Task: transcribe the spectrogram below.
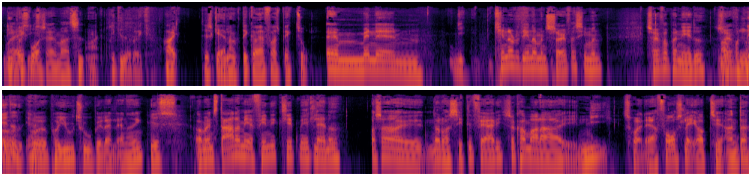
hvor Lige jeg ikke præcis. bruger særlig meget tid. Nej, det gider du ikke. Nej. Det skal jeg nok. Det gør jeg for os begge to. Øhm, men øhm, kender du det, når man surfer, Simon? Surfer på nettet. Surfer på nettet, på, ja. på, på YouTube eller et eller andet, ikke? Yes. Og man starter med at finde et klip med et eller andet, og så, øh, når du har set det færdigt, så kommer der øh, ni, tror jeg det er, forslag op til andre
